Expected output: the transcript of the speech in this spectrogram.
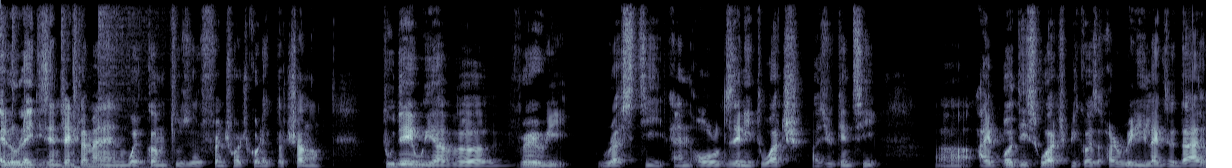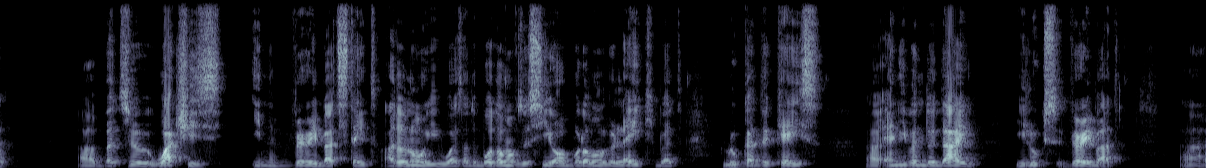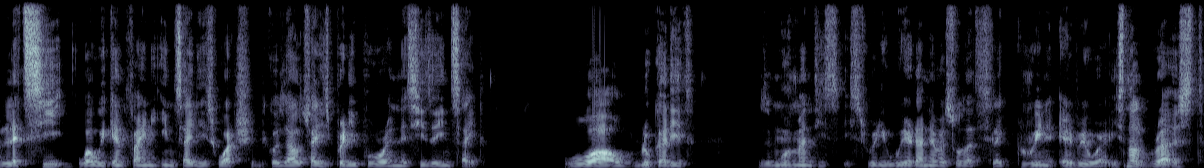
Hello ladies and gentlemen and welcome to the French Watch Collector channel. Today we have a very rusty and old Zenith watch as you can see. Uh, I bought this watch because I really like the dial uh, but the watch is in a very bad state. I don't know it was at the bottom of the sea or bottom of a lake but look at the case uh, and even the dial it looks very bad. Uh, let's see what we can find inside this watch because the outside is pretty poor and let's see the inside wow look at it. The movement is, is really weird. I never saw that. It's like green everywhere. It's not rust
